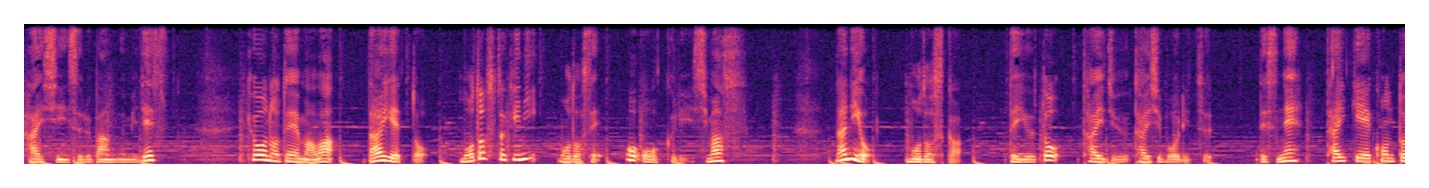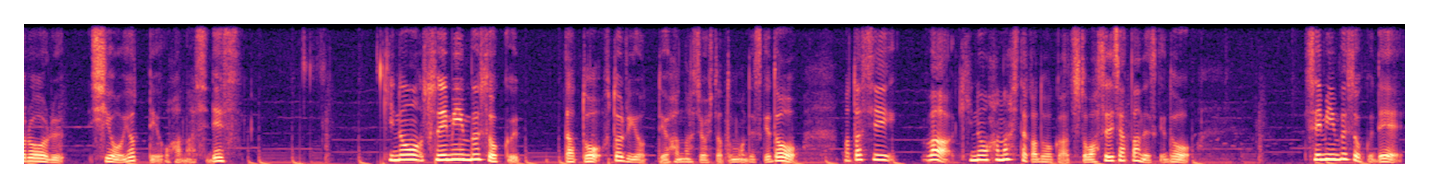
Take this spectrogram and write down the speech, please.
配信する番組です。今日のテーマはダイエット戻す時に戻せをお送りします。何を戻すかっていうと体重体脂肪率ですね。体型コントロールしようよっていうお話です。昨日睡眠不足だと太るよっていう話をしたと思うんですけど私は昨日話したかどうかちょっと忘れちゃったんですけど睡眠不足で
